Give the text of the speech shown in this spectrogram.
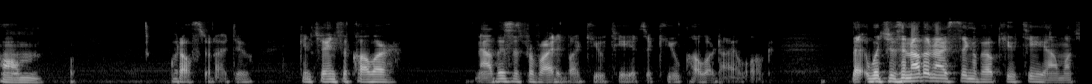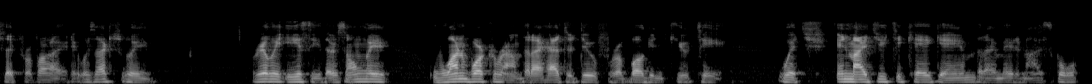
um, what else did I do? Can change the color. Now, this is provided by Qt. It's a Q color dialog, that, which is another nice thing about Qt, how much they provide. It was actually really easy. There's only one workaround that I had to do for a bug in Qt, which in my GTK game that I made in high school,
